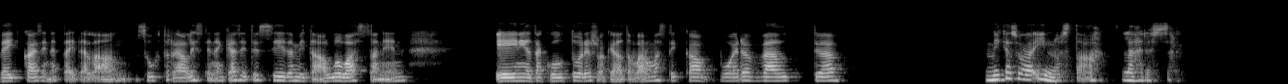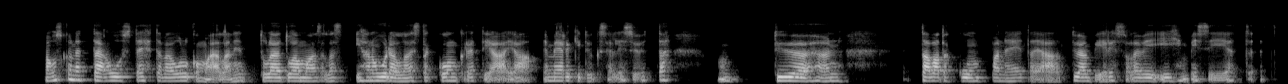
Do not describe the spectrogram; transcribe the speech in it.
veikkaisin, että itsellä on suht realistinen käsitys siitä, mitä on luvassa, niin ei niiltä kulttuurisokelta varmastikaan voida välttyä. Mikä sinua innostaa lähdössä? Mä uskon, että tämä uusi tehtävä ulkomailla niin tulee tuomaan sellaista ihan uudenlaista konkretiaa ja, ja merkityksellisyyttä mun työhön, tavata kumppaneita ja työn piirissä olevia ihmisiä. Et, et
